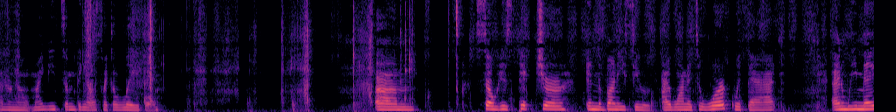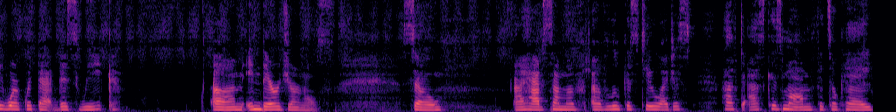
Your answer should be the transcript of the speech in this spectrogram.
I don't know, it might need something else like a label. Um, so his picture in the bunny suit, I wanted to work with that. And we may work with that this week um, in their journals. So I have some of, of Lucas too. I just have to ask his mom if it's okay.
